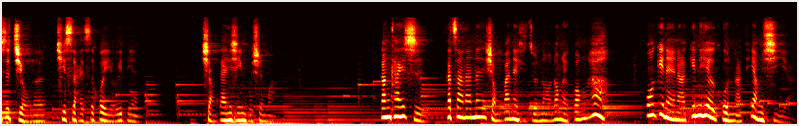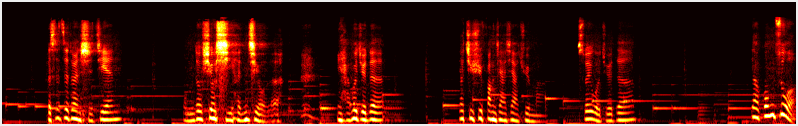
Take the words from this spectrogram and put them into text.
是久了，其实还是会有一点小担心，不是吗？刚开始，咔嚓咱那上班的时阵哦，拢会讲哈，赶紧的啦，紧休困啦，忝死啊。可是这段时间，我们都休息很久了，你还会觉得要继续放假下去吗？所以我觉得要工作，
